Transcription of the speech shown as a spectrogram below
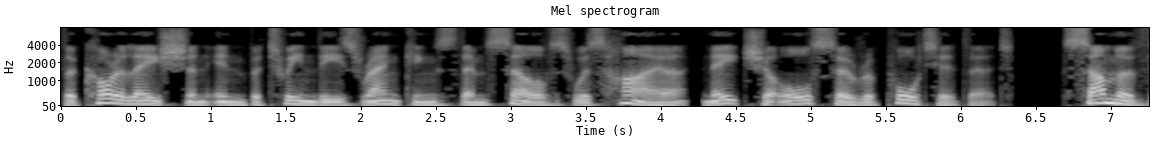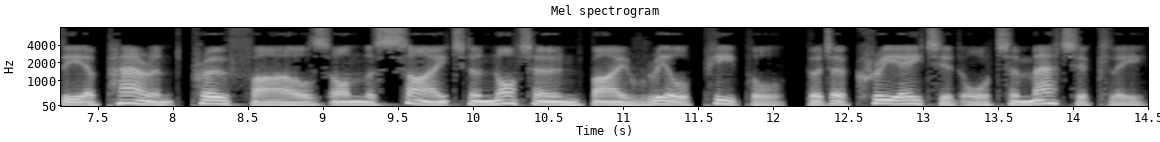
the correlation in between these rankings themselves was higher. Nature also reported that some of the apparent profiles on the site are not owned by real people, but are created automatically,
